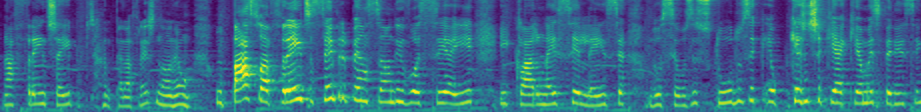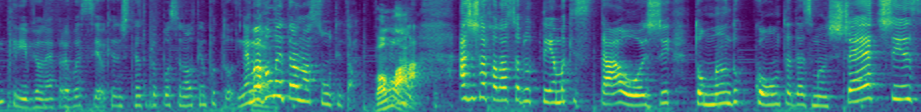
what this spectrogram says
na frente aí, pé na frente não, né? Um, um passo à frente, sempre pensando em você aí e, claro, na excelência dos seus estudos. E o que a gente quer aqui é uma experiência incrível, né, para você, o que a gente tenta proporcionar o tempo todo, né? Claro. Mas vamos entrar no assunto então. Vamos lá. vamos lá. A gente vai falar sobre o tema que está hoje tomando conta das manchetes,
